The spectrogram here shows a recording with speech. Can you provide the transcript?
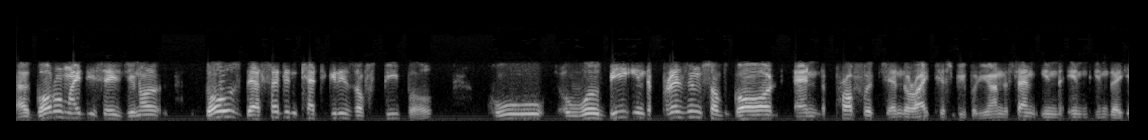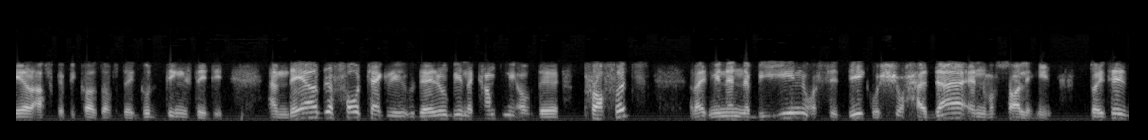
uh, God Almighty says, you know, those there are certain categories of people who will be in the presence of God and the prophets and the righteous people. You understand in in in the hereafter because of the good things they did, and they are the four categories. They will be in the company of the prophets, right? Min nabiyin or siddiq or shuhada and salihin. So it says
